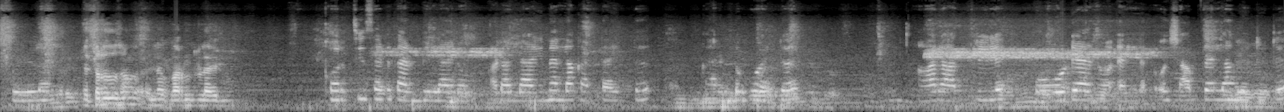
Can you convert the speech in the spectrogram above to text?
ഫുള്ള് എത്ര ദിവസം കറണ്ട് ഇല്ലായിരുന്നു കുറച്ച് ദിവസമായിട്ട് കറണ്ട് ഇല്ലായിരുന്നു. അവിടെ ലൈനെല്ലാം കട്ടായിട്ട് കറണ്ട് പോയിട്ട് ആ രാത്രിയിൽ ഓടിയായിരുന്നു. എല്ലാ ശബ്ദമെല്ലാം കേട്ടിട്ട്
